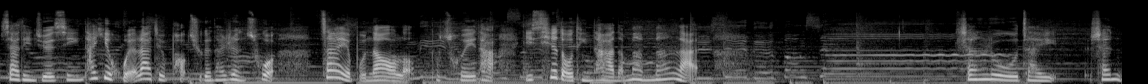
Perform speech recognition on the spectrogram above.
下定决心，他一回来就跑去跟他认错，再也不闹了，不催他，一切都听他的，慢慢来。山路在山，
